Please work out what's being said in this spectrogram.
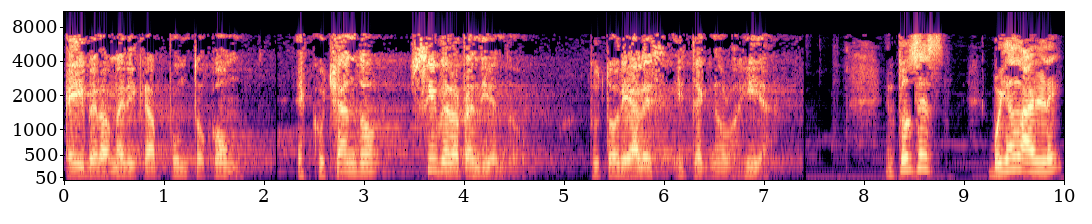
iberoamerica.com escuchando Ciberaprendiendo, tutoriales y tecnología. Entonces, voy a darle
